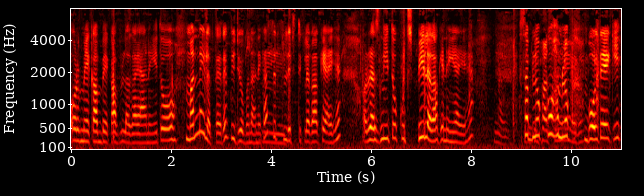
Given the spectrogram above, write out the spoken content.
और मेकअप बेकअप लगाया नहीं तो मन नहीं लगता है वीडियो बनाने का सिर्फ़ लिपस्टिक लगा के आई है। और रजनी तो कुछ भी लगा के नहीं आई है। नहीं सब लोग को हम लोग बोलते हैं कि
